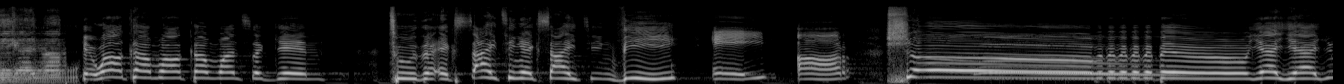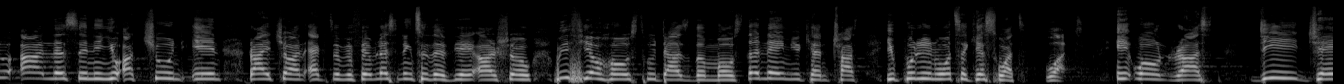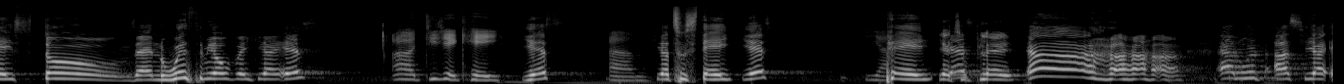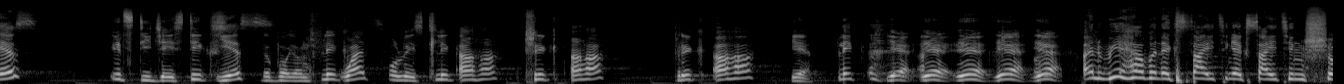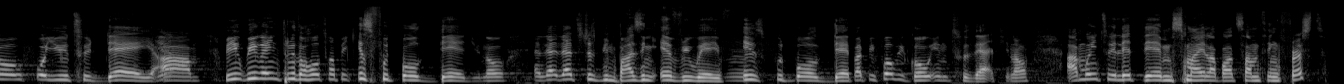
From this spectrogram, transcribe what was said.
Okay, welcome, welcome once again to the exciting, exciting V A R show. Yeah, yeah, you are listening. You are tuned in right here on Active FM, listening to the VAR show with your host who does the most, the name you can trust. You put it in water, guess what? What? It won't rust. DJ Stones. And with me over here is, uh, DJ K. yes, Um, here to stay, yes, yeah. pay, Here yes. to play. Ah. and with us here is, It's DJ Sticks. Yes. The boy on flick. What? Always click. uh huh, trick. uh huh, Prick. uh huh, Yeah. Yeah, yeah, yeah, yeah, yeah. And we have an exciting, exciting show for you today. Um, we, we're going through the whole topic is football dead, you know? And that, that's just been buzzing everywhere. If- Is football dead? But before we go into that, you know, I'm going to let them smile about something first.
